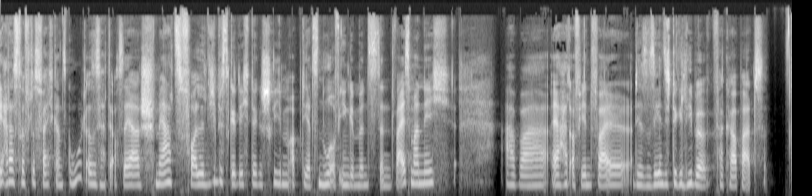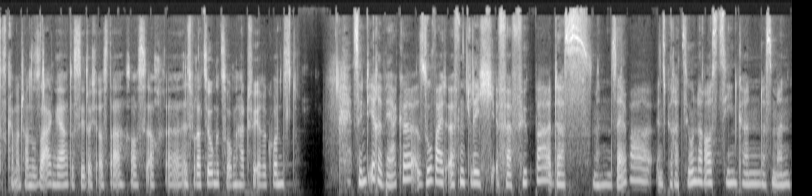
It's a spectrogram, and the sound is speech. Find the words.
Ja, das trifft es vielleicht ganz gut. Also sie hat ja auch sehr schmerzvolle Liebesgedichte geschrieben. Ob die jetzt nur auf ihn gemünzt sind, weiß man nicht. Aber er hat auf jeden Fall diese sehnsüchtige Liebe verkörpert das kann man schon so sagen, ja, dass sie durchaus daraus auch äh, Inspiration gezogen hat für ihre Kunst. Sind Ihre Werke so weit öffentlich verfügbar, dass man selber Inspiration daraus ziehen kann, dass man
